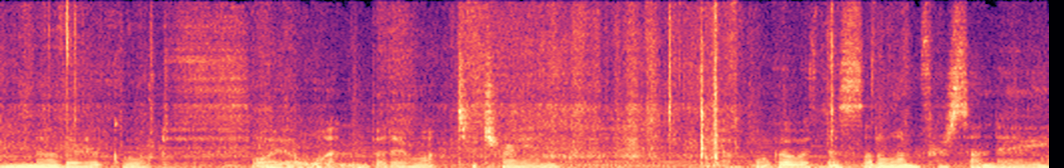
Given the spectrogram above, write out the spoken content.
another gold foil one, but I want to try and, yeah, we'll go with this little one for Sunday.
